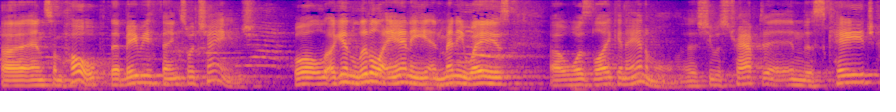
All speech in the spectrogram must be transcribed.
uh, and some hope, that maybe things would change. Well, again, little Annie, in many ways, uh, was like an animal. Uh, she was trapped in this cage.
